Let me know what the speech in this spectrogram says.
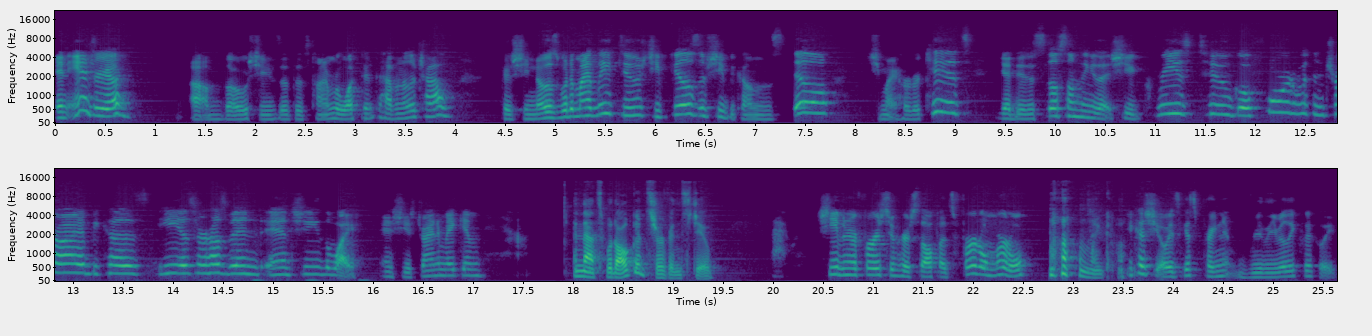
and Andrea, um, though she's at this time reluctant to have another child because she knows what it might lead to, she feels if she becomes ill, she might hurt her kids. Yet it is still something that she agrees to go forward with and try because he is her husband and she the wife, and she is trying to make him. And that's what all good servants do. She even refers to herself as fertile Myrtle oh my God. because she always gets pregnant really, really quickly.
